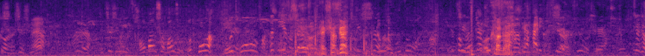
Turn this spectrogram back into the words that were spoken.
这是谁呀？是啊，这是那曹帮少帮主罗通啊！罗通，你怎么闪开，闪开！我看看。伤天害理的事，这就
